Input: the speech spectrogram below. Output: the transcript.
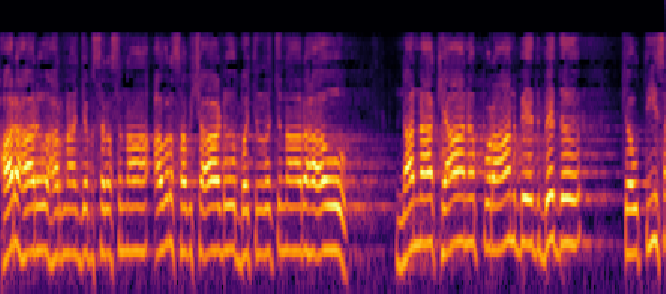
ਹਰ ਹਰ ਹਰਨਾ ਜਬ ਸਰਸਨਾ, ਅਵਰ ਸਭ ਛਾੜ, ਬਚਨ ਰਚਨਾ ਰਹਾਓ ਨਾਨਾ ਖਿਆਨ ਪੁਰਾਨ ਬੇਦ ਬਿਦ 34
